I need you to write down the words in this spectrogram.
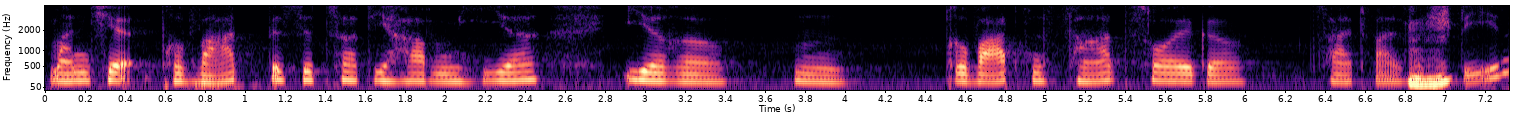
manche Privatbesitzer, die haben hier ihre hm, privaten Fahrzeuge zeitweise mhm. stehen.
